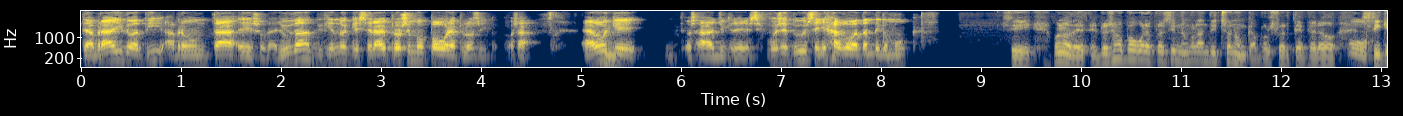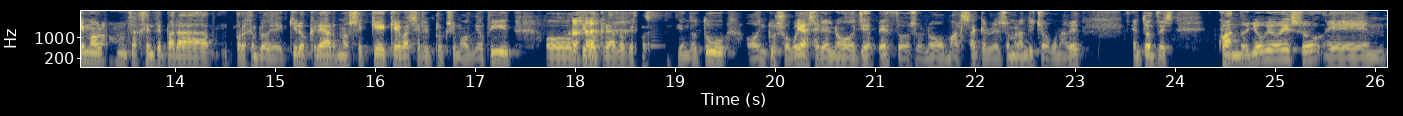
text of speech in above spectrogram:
te habrá ido a ti a preguntar eh, sobre ayuda diciendo que será el próximo Power Explosive? O sea, es algo mm. que, o sea, yo que si fuese tú sería algo bastante común. Sí, bueno, el próximo Power Explosive no me lo han dicho nunca, por suerte, pero sí que me ha hablado mucha gente para, por ejemplo, de quiero crear no sé qué, qué va a ser el próximo audio feed, o quiero crear lo que estás haciendo tú, o incluso voy a ser el nuevo Jeff Bezos o el nuevo Mark Zuckerberg, eso me lo han dicho alguna vez. Entonces, cuando yo veo eso, eh,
